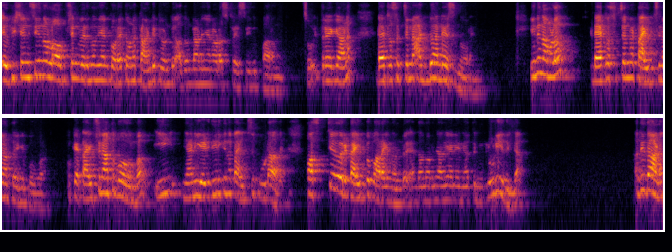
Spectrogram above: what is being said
എഫിഷ്യൻസി എന്നുള്ള ഓപ്ഷൻ വരുന്നത് ഞാൻ കുറെ തവണ കണ്ടിട്ടുണ്ട്. അതുകൊണ്ടാണ് ഞാൻ അവിടെ സ്ട്രെസ് ചെയ്ത് പറഞ്ഞത്. സോ ഇത്രയൊക്കെയാണ് ഡാറ്റ സ്ട്രക്ചറിന്റെ അഡ്വാന്റേജ് എന്ന് പറയുന്നത്. ഇനി നമ്മൾ ഡാറ്റ സ്ട്രക്ചറിന്റെ ടൈപ്സിനകത്തേക്ക് പോവുകയാണ്. ഓക്കെ ടൈപ്സിനകത്ത് പോകുമ്പോൾ ഈ ഞാൻ എഴുതിയിരിക്കുന്ന ടൈപ്സ് കൂടാതെ ഫസ്റ്റ് ഒരു ടൈപ്പ് പറയുന്നുണ്ട്. എന്താന്ന് പറഞ്ഞാൽ ഞാൻ ഇതിനകത്ത് ഇൻക്ലൂഡ് ചെയ്തില്ല. അതിതാണ്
